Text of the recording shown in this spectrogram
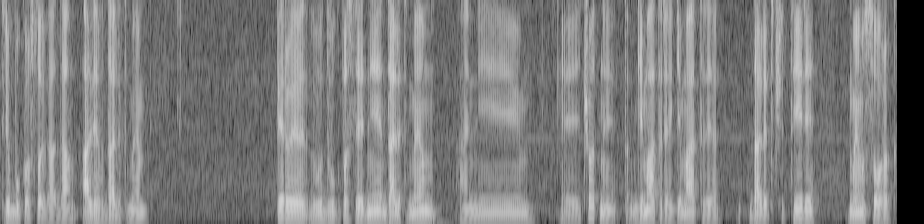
три буквы в слове «Адам», «Алиф», «Далит», «Мем». Первые двух последние, «Далит», «Мем», они э, четные, там гематрия, гематрия, «Далит» 4, «Мем» 40.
